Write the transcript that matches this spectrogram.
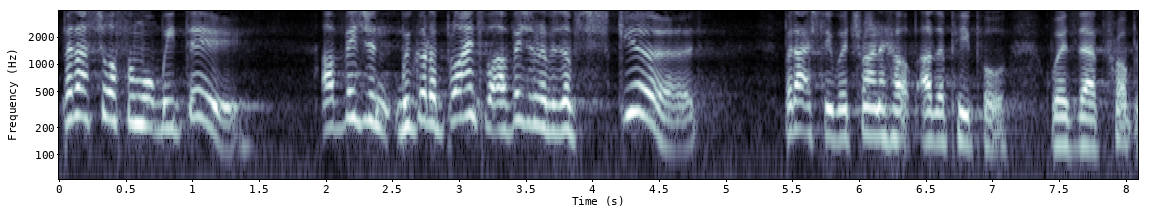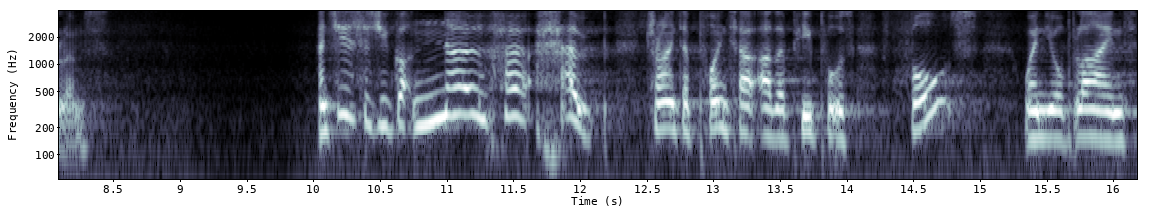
But that's often what we do. Our vision, we've got a blind spot. Our vision is obscured, but actually we're trying to help other people with their problems. And Jesus says you've got no hope trying to point out other people's faults when you're blind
